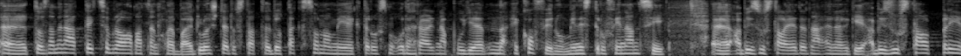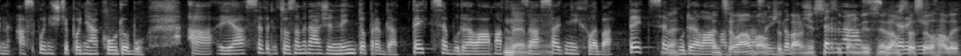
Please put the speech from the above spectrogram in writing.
Eh, To znamená, teď se bude lámat ten chleba. Je důležité dostat do taxonomie, kterou jsme odehráli na půdě na Ekofinu, ministru financí, eh, aby zůstala jedená energie, aby zůstal plyn, aspoň ještě po nějakou dobu. A já se, to znamená, že není to pravda. Teď se bude lámat Ne, ten ne, ne. zásadní chleba. Teď se Ne, bude ten lámat se lámal zásadní před chleba. pár měsíci, paní 14 ministryně, tam jste selhali.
